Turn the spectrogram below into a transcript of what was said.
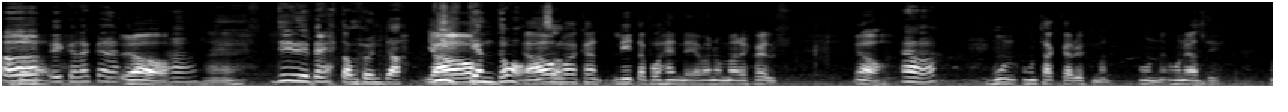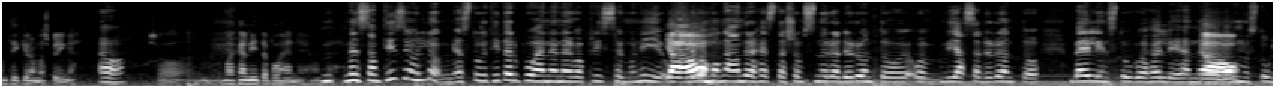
ja, vilka rackare. Ja. Ja. Du, berätta om Hulda. Ja, Vilken dam Ja, alltså. man kan lita på henne även om man är själv. Ja, Ja, hon, hon tackar upp man. Hon, hon är alltid, hon tycker om att springa. ja. Så man kan lita på henne. Hon Men samtidigt är hon lugn. Jag stod och tittade på henne när det var prisceremoni och Ja. det var många andra hästar som snurrade runt och, och jassade runt och Berlin stod och höll i henne Ja. och hon stod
